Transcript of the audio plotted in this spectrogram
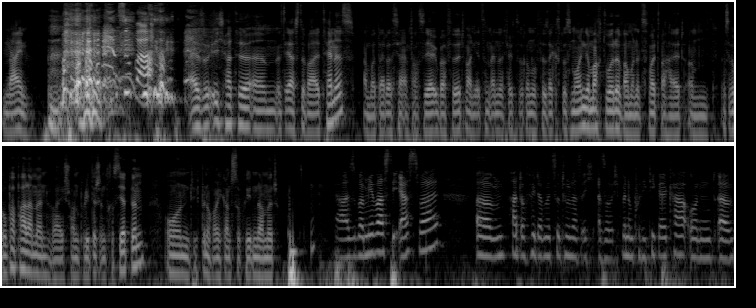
Nein, Super. Also ich hatte ähm, als erste Wahl Tennis, aber da das ja einfach sehr überfüllt war und jetzt im Endeffekt sogar nur für sechs bis neun gemacht wurde, war meine zweite Wahl halt ähm, das Europaparlament, weil ich schon politisch interessiert bin und ich bin auch eigentlich ganz zufrieden damit. Ja, also bei mir war es die Erstwahl. Ähm, hat auch viel damit zu tun, dass ich, also ich bin im Politik-LK und ähm,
